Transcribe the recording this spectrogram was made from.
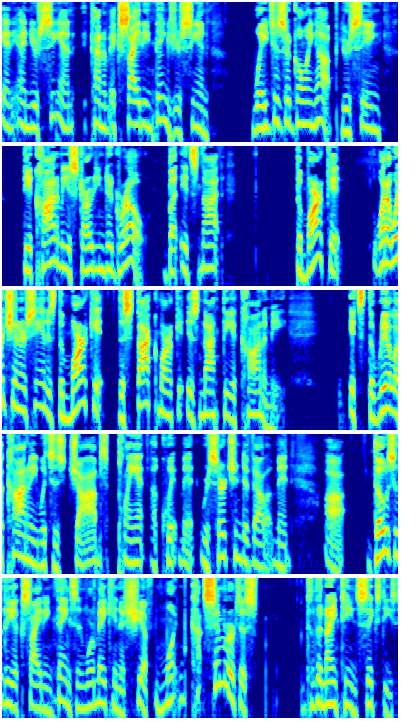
and and you're seeing kind of exciting things. You're seeing wages are going up. You're seeing the economy is starting to grow, but it's not the market. What I want you to understand is the market, the stock market is not the economy. It's the real economy, which is jobs, plant, equipment, research and development. Uh, those are the exciting things, and we're making a shift. Similar to to the 1960s,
